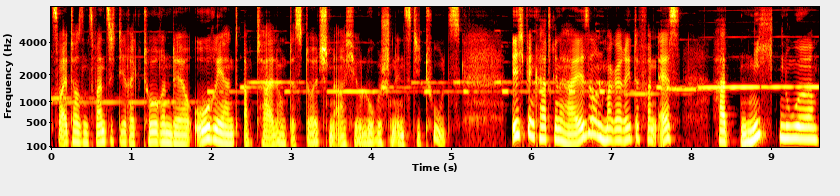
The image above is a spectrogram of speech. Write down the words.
2020 Direktorin der Orientabteilung des Deutschen Archäologischen Instituts. Ich bin Katrin Heise und Margarete van S. hat nicht nur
